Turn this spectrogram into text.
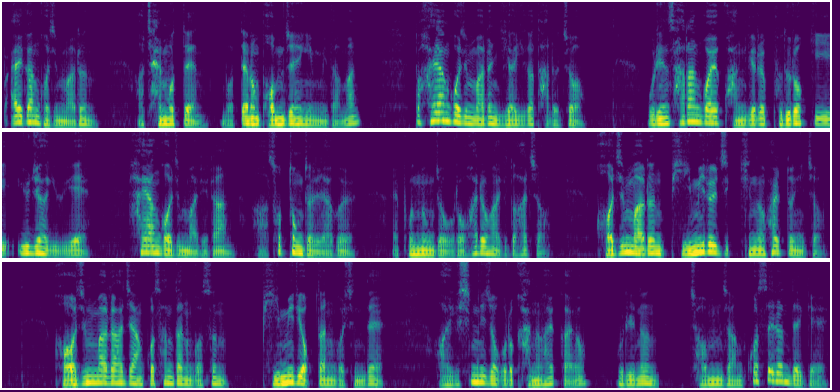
빨간 거짓말은 아, 잘못된 뭐 때론 범죄 행위입니다만 또 하얀 거짓말은 이야기가 다르죠. 우린 사람과의 관계를 부드럽게 유지하기 위해 하얀 거짓말이란 아, 소통 전략을 본능적으로 활용하기도 하죠. 거짓말은 비밀을 지키는 활동이죠. 거짓말을 하지 않고 산다는 것은 비밀이 없다는 것인데 아, 이게 심리적으로 가능할까요? 우리는 점잖고 세련되게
